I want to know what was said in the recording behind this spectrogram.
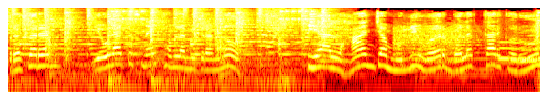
प्रकरण एवढ्यातच नाही थांबला मित्रांनो. या लहानच्या मुलीवर बलात्कार करून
